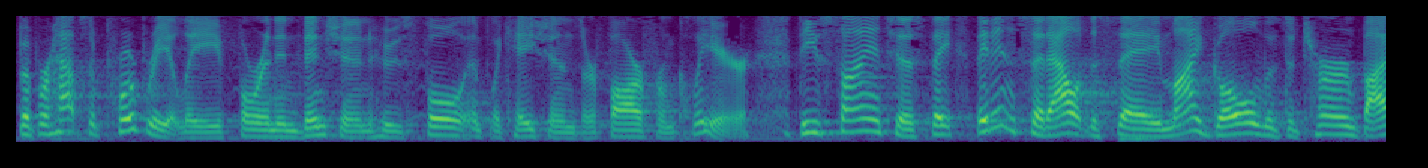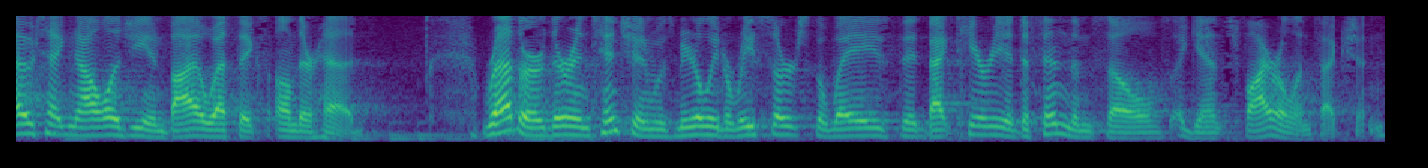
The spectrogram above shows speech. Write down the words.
But perhaps appropriately for an invention whose full implications are far from clear, these scientists, they, they didn't set out to say, my goal is to turn biotechnology and bioethics on their head. Rather, their intention was merely to research the ways that bacteria defend themselves against viral infection.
